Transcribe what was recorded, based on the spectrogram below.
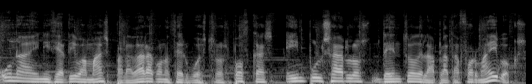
Una iniciativa más para dar a conocer vuestros podcasts e impulsarlos dentro de la plataforma iVoox.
